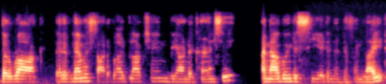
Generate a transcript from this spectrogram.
The Rock that have never thought about blockchain beyond a currency are now going to see it in a different light.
